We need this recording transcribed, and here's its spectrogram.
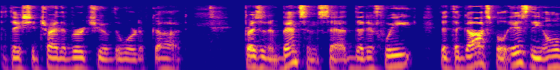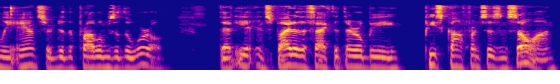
that they should try the virtue of the word of God. President Benson said that if we that the gospel is the only answer to the problems of the world, that in spite of the fact that there will be peace conferences and so on,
